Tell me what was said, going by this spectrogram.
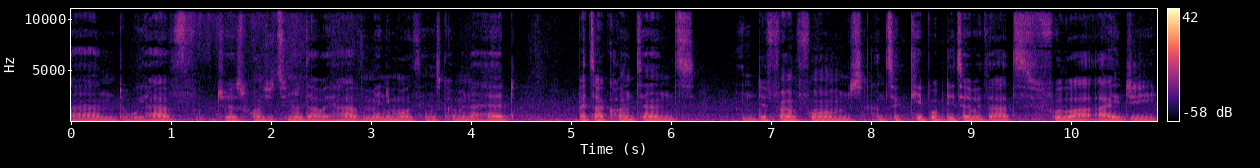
and we have just want you to know that we have many more things coming ahead, better content in different forms, and to keep updated with that, follow our IG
